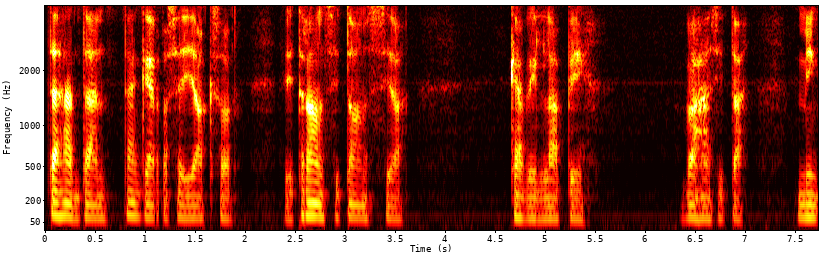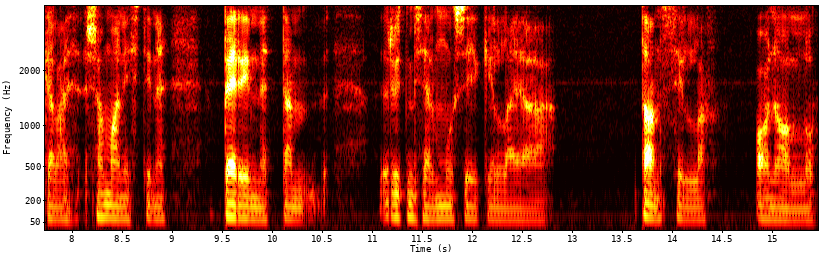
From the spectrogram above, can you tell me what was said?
tähän tämän, tämän kertaisen jakson. Eli transsitanssia kävin läpi vähän sitä, minkälainen shamanistinen perinne tämän rytmisellä musiikilla ja tanssilla on ollut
